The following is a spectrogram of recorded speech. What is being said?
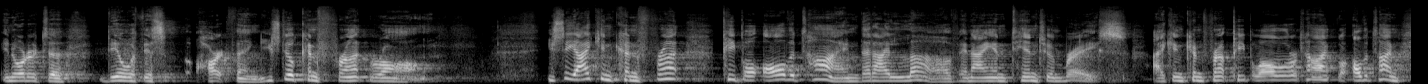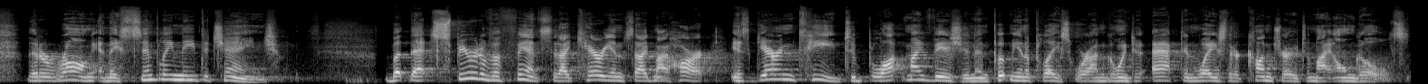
in order to deal with this heart thing. You still confront wrong. You see, I can confront people all the time that I love and I intend to embrace. I can confront people all the time, all the time that are wrong and they simply need to change. But that spirit of offense that I carry inside my heart is guaranteed to block my vision and put me in a place where I'm going to act in ways that are contrary to my own goals.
